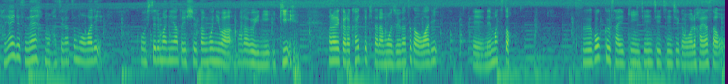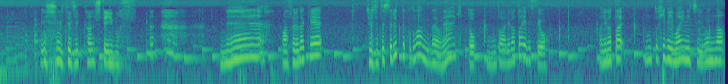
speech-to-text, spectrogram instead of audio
早いですね。もう8月も終わり。こうしてる間にあと1週間後にはマラウイに行きマラウイから帰ってきたらもう10月が終わり、えー、年末と。すごく最近一日一日が終わる速さを身に染みて実感しています。ねえ。まあそれだけ充実してるってことなんだよねきっと。本当ありがたいですよ。ありがたい。本当日々毎日いろんな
